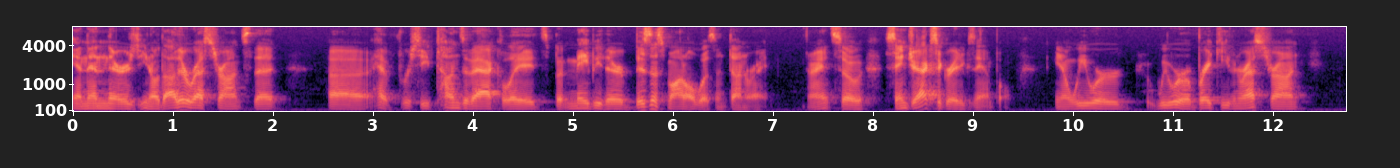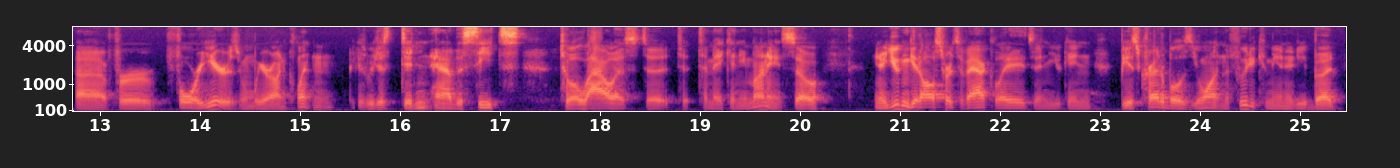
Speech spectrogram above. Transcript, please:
and then there's you know the other restaurants that uh, have received tons of accolades, but maybe their business model wasn't done right. Right. So St. Jack's a great example you know, we were we were a break-even restaurant uh, for four years when we were on Clinton because we just didn't have the seats to allow us to, to, to make any money. So, you know, you can get all sorts of accolades and you can be as credible as you want in the foodie community, but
